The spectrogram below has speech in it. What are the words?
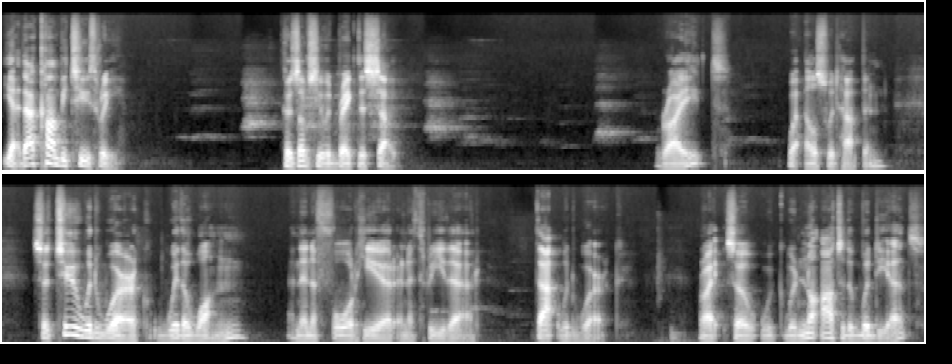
Yeah, that can't be 2, 3. Because obviously it would break this cell right? What else would happen? So 2 would work with a 1, and then a 4 here and a 3 there. That would work. Right, so we're not out of the wood yet.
